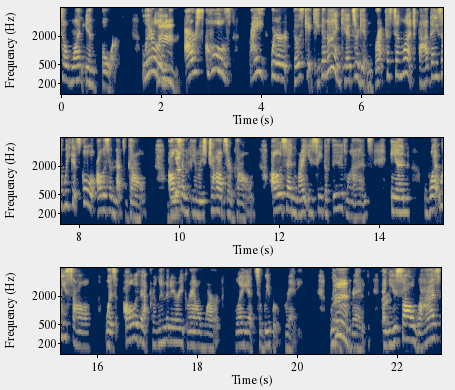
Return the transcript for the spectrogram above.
to one in four. Literally, mm. our schools right? Where those kids, keep in mind, kids are getting breakfast and lunch five days a week at school. All of a sudden, that's gone. All yep. of a sudden, families' jobs are gone. All of a sudden, right? You see the food lines. And what we saw was all of that preliminary groundwork lay it. So we were ready. We mm. were ready. And you saw Ys.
